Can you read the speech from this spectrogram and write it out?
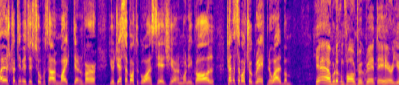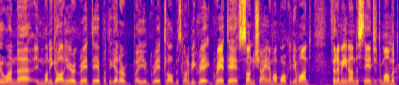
Irish country music superstar Mike Denver, you're just about to go on stage here in Moneygall. Tell us about your great new album. Yeah, we're looking forward to a great day here. You on uh, in Moneygall here, a great day put together by a great club. It's going to be great, great day. Sunshine, and what more can you want? Philomena on the stage at the moment.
